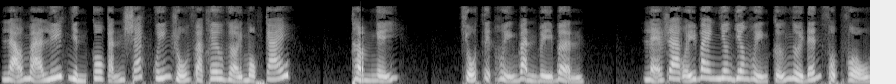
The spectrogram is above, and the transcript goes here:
Lão Mã liếc nhìn cô cảnh sát quyến rũ và khêu gợi một cái. Thầm nghĩ. Chủ tịch huyện Bành bị bệnh. Lẽ ra ủy ban nhân dân huyện cử người đến phục vụ.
